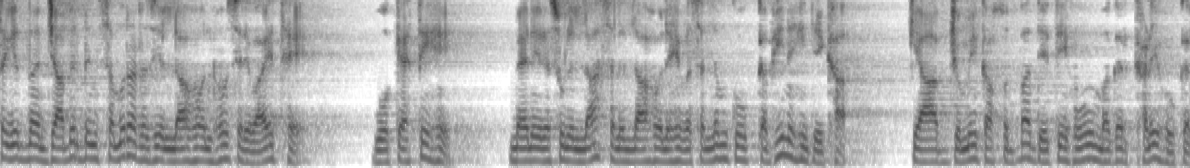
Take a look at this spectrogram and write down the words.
سیدنا جابر بن سمرہ رضی اللہ عنہ سے روایت ہے۔ وہ کہتے ہیں، میں نے رسول اللہ صلی اللہ علیہ وسلم کو کبھی نہیں دیکھا کہ آپ جمعے کا خطبہ دیتے ہوں مگر کھڑے ہو کر۔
